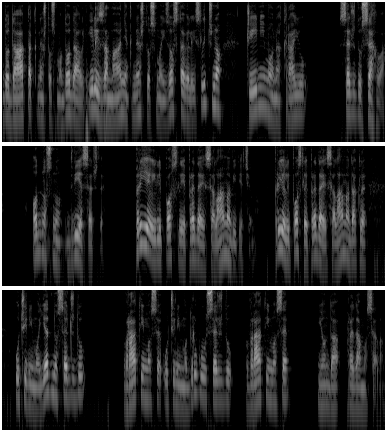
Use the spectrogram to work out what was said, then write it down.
dodatak, nešto smo dodali ili za manjak, nešto smo izostavili i slično, činimo na kraju seđdu sehva, odnosno dvije seđde. Prije ili poslije predaje selama vidjet ćemo. Prije ili poslije predaje selama, dakle, učinimo jednu seđdu, vratimo se, učinimo drugu seđdu, vratimo se i onda predamo selam.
